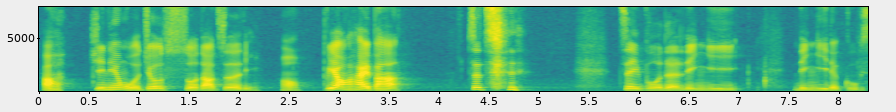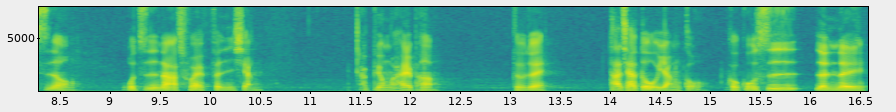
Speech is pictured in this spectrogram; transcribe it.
好，今天我就说到这里哦，不要害怕，这次 这一波的灵异灵异的故事哦，我只是拿出来分享。啊，不用害怕，对不对？大家都有养狗，狗狗是人类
